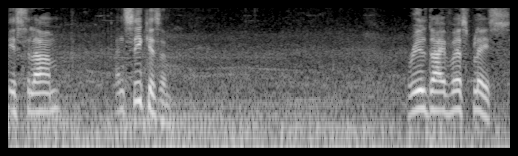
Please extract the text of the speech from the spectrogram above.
Islam, and Sikhism. Real diverse place.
